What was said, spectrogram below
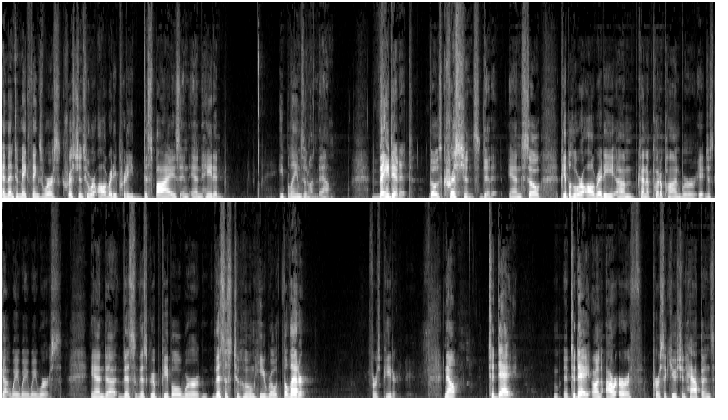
And then to make things worse, Christians who were already pretty despised and, and hated, he blames it on them. They did it. Those Christians did it. And so people who were already um, kind of put upon were, it just got way, way, way worse. And uh, this, this group of people were, this is to whom he wrote the letter. 1 Peter. Now, today, today on our earth, persecution happens,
